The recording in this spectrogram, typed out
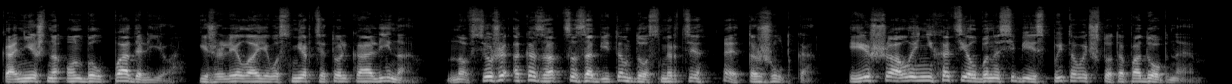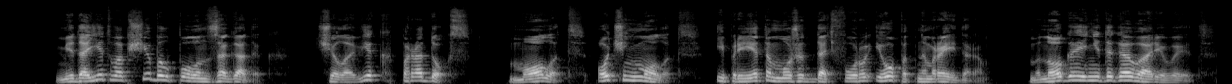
Конечно, он был падалью, и жалела о его смерти только Алина, но все же оказаться забитым до смерти – это жутко. И Шалый не хотел бы на себе испытывать что-то подобное. Медоед вообще был полон загадок. Человек-парадокс. Молод, очень молод, и при этом может дать фору и опытным рейдерам. Многое не договаривает,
